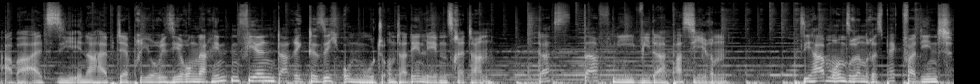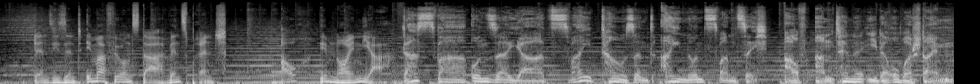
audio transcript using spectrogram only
Aber als sie innerhalb innerhalb der Priorisierung nach hinten fielen, da regte sich Unmut unter den Lebensrettern. Das darf nie wieder passieren. Sie haben unseren Respekt verdient, denn sie sind immer für uns da, wenn's brennt. Auch im neuen Jahr. Das war unser Jahr 2021 auf Antenne Ida Oberstein.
